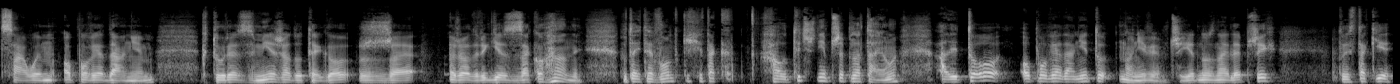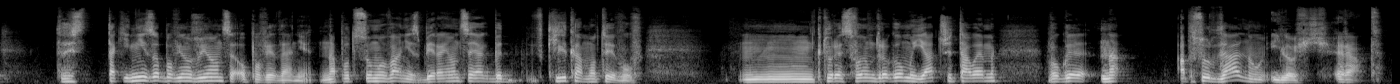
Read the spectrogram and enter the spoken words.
całym opowiadaniem, które zmierza do tego, że Rodryg jest zakochany. Tutaj te wątki się tak chaotycznie przeplatają, ale to opowiadanie to, no nie wiem, czy jedno z najlepszych, to jest takie, to jest takie niezobowiązujące opowiadanie, na podsumowanie, zbierające jakby kilka motywów, mm, które swoją drogą ja czytałem w ogóle na absurdalną ilość rad.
